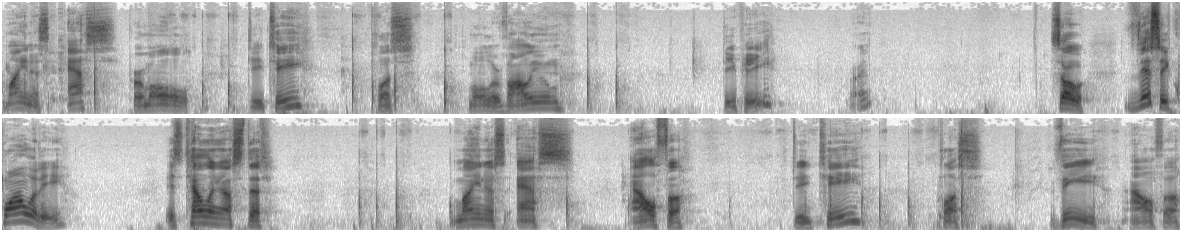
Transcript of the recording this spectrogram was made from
minus s per mole dt plus molar volume dp, right? So this equality is telling us that minus s alpha dt plus v alpha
